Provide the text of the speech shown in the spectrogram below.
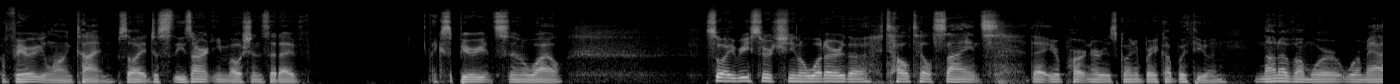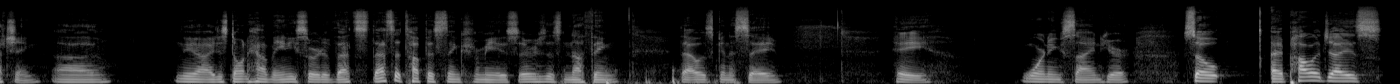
a very long time. So I just these aren't emotions that I've experienced in a while. So I researched, you know, what are the telltale signs that your partner is going to break up with you, and none of them were were matching. Uh, yeah, I just don't have any sort of that's that's the toughest thing for me is there's just nothing that I was gonna say hey, warning sign here. So I apologize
